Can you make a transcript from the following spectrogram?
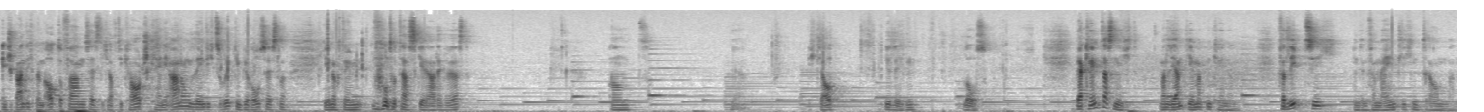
entspann dich beim Autofahren, setz dich auf die Couch, keine Ahnung, lehn dich zurück im Bürosessel, je nachdem, wo du das gerade hörst. Und ja, ich glaube, wir legen los. Wer kennt das nicht? Man lernt jemanden kennen, verliebt sich in den vermeintlichen Traummann.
